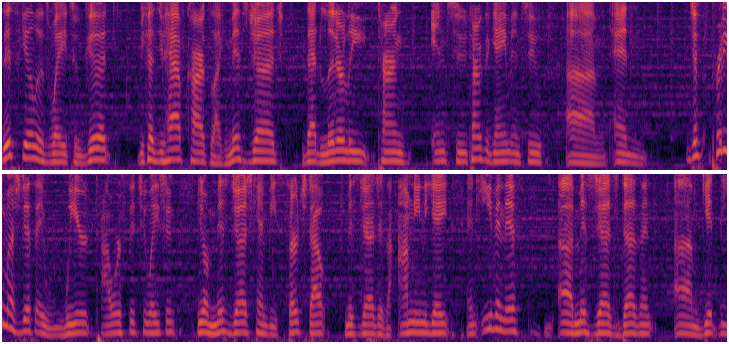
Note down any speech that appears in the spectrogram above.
This skill is way too good because you have cards like Misjudge that literally turns into turns the game into um and just pretty much just a weird tower situation. You know, Misjudge can be searched out. Misjudge is an Omni Negate, and even if uh, Misjudge doesn't um, get the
